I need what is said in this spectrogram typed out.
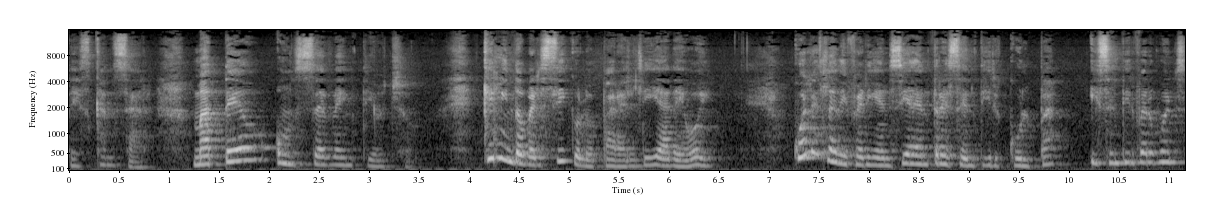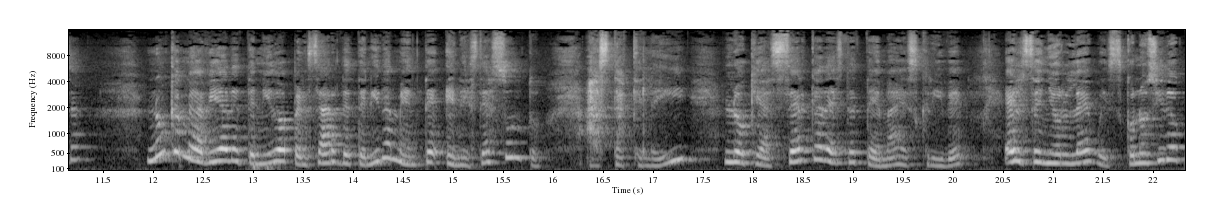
descansar. Mateo 11:28. Qué lindo versículo para el día de hoy. ¿Cuál es la diferencia entre sentir culpa y sentir vergüenza? Nunca me había detenido a pensar detenidamente en este asunto, hasta que leí lo que acerca de este tema escribe el señor Lewis, conocido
